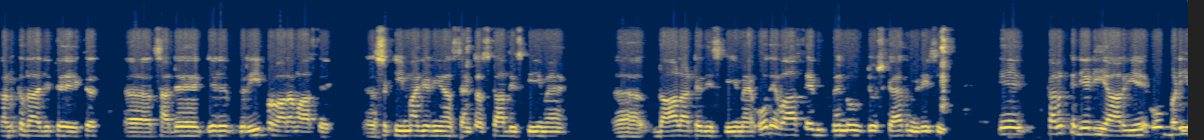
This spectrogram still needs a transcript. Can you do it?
ਕਣਕ ਦਾ ਜਿੱਥੇ ਇੱਕ ਸਾਡੇ ਜਿਹੜੇ ਗਰੀਬ ਪਰਿਵਾਰਾਂ ਵਾਸਤੇ ਸਕੀਮਾਂ ਜਿਹੜੀਆਂ ਸੈਂਟਰ ਸਰਕਾਰ ਦੀ ਸਕੀਮ ਹੈ ਅਹ, ਦਾਲ ਆਟੇ ਦੀ ਸਕੀਮ ਹੈ ਉਹਦੇ ਵਾਸਤੇ ਮੈਨੂੰ ਜੋ ਸ਼ਿਕਾਇਤ ਮਿਲੀ ਸੀ ਇਹ ਕਣਕ ਜਿਹੜੀ ਆ ਰਹੀ ਹੈ, ਉਹ ਬੜੀ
